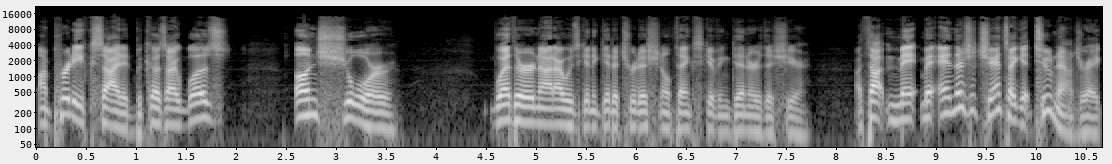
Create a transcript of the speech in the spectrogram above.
I'm pretty excited because I was unsure whether or not I was going to get a traditional Thanksgiving dinner this year. I thought, may, and there's a chance I get two now, Drake.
